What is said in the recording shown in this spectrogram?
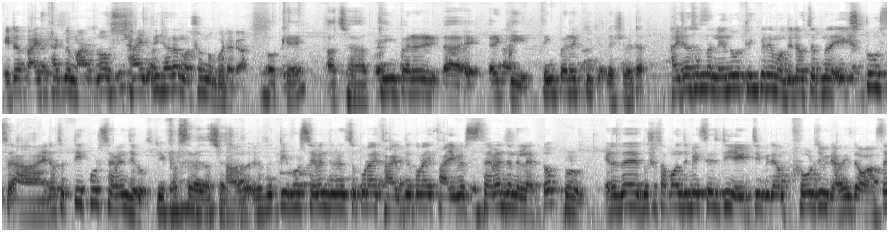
এটা প্রাইস থাকবে মাত্র সাঁত্রিশ হাজার নশো নব্বই টাকা। ওকে আচ্ছা থিংকপ্যাডের এর কি থিংকপ্যাডের কি কালেকশন এটা? আর এটা হচ্ছে আপনার লেনোভো থিঙ্কপ্যাডের মধ্যে এটা হচ্ছে আপনার এক্স টু এটা হচ্ছে T four seven zero three four seven আচ্ছা আচ্ছা। এটা হচ্ছে টি ফোর সেভেন জিরো হচ্ছে কোরাই ফাইভ দিয়ে কোরাই ফাইভ এর সেভেন জেনের ল্যাপটপ হুম। এটাতে দুশো ছাপ্পান্ন GB SSD eight GB RAM four GB graphics দেওয়া আছে।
